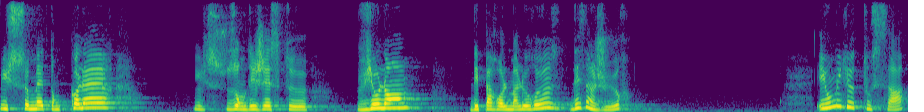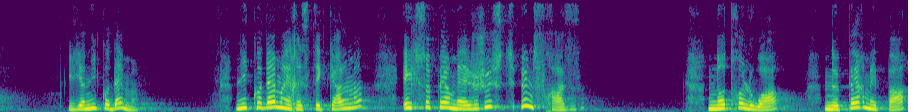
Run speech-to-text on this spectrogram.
Ils se mettent en colère, ils ont des gestes violents, des paroles malheureuses, des injures. Et au milieu de tout ça, il y a Nicodème. Nicodème est resté calme et il se permet juste une phrase. Notre loi ne permet pas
